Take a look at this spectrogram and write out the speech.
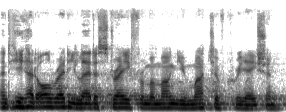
And he had already led astray from among you much of creation.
